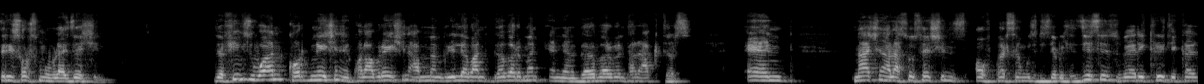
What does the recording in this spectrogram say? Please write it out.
resource mobilization. The fifth one, coordination and collaboration among relevant government and non-governmental actors and national associations of persons with disabilities. This is very critical.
